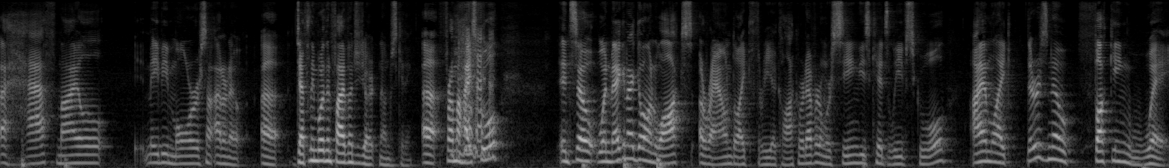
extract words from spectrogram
a half mile, maybe more or something. I don't know. Uh, definitely more than 500 yards. No, I'm just kidding. Uh, from a high school. and so when Meg and I go on walks around like three o'clock or whatever, and we're seeing these kids leave school, I am like, there is no fucking way.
